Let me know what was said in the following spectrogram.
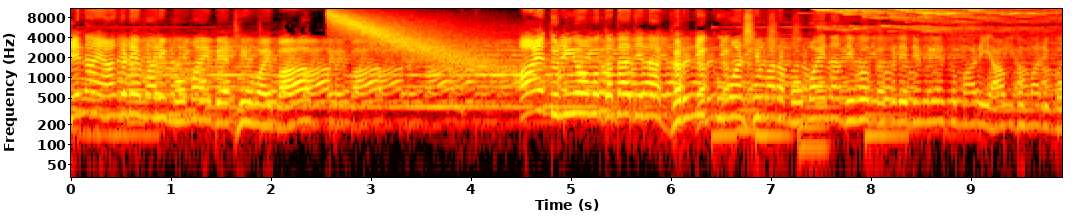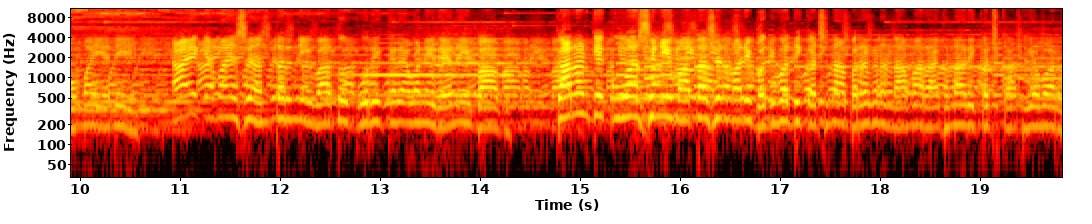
જેના આંગણે મારી મોમાઈ બેઠી હોય બાપ. આ દુનિયામાં કદાચ એના ઘરની કુંવાસી મારા મોમાઈના દીવો કગડે ને મેં મારી આમ તો મારી મોમાઈ એની આ કહેવાય છે અંતરની વાતો પૂરી કરાવવાની રહે નહીં બાપ. કારણ કે કુંવાસીની માતા છે મારી ભગવતી કચ્છના બરગણ નામા રાખનારી કચ્છ કાઠિયાવાડ.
